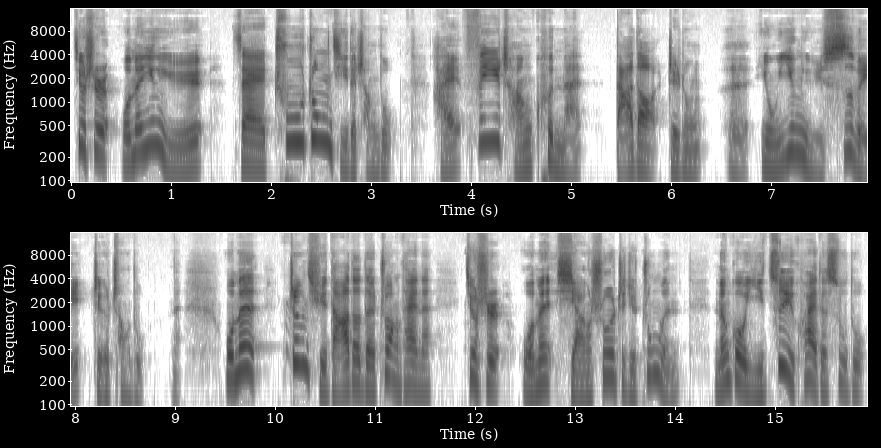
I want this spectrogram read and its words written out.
就是我们英语在初中级的程度还非常困难，达到这种。呃，用英语思维这个程度，那我们争取达到的状态呢，就是我们想说这句中文，能够以最快的速度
